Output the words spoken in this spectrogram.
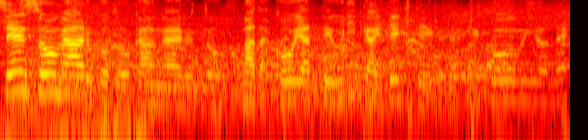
戦争があることを考えるとまだこうやって売り買いできているだけ。幸運よね。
